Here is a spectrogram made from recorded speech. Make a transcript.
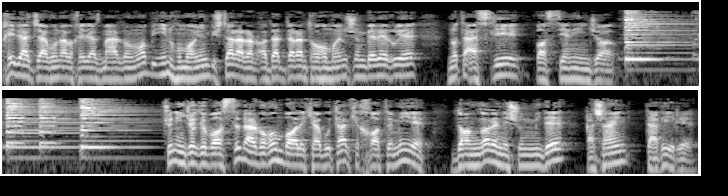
خیلی از جوان و خیلی از مردم ما به این همایون بیشتر الان عادت دارن تا همایونشون بره روی نوت اصلی باستین اینجا. چون اینجا که واسطه در واقع اون بال کبوتر که خاتمه دانگار نشون میده قشنگ دقیقه.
